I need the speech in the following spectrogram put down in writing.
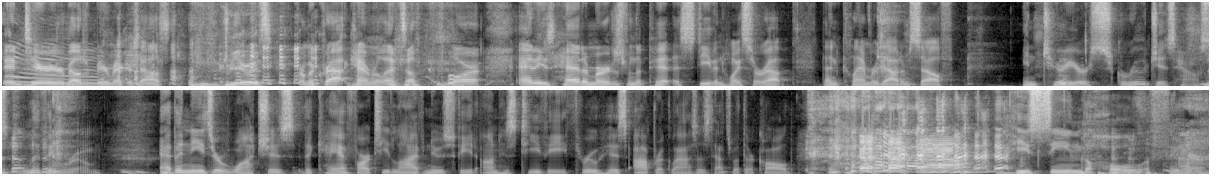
Interior Belgian beer maker's house. Views from a crap camera lens on the floor. Annie's head emerges from the pit as Stephen hoists her up, then clambers out himself. Interior Scrooge's house, living room. Ebenezer watches the KFRT live newsfeed on his TV through his opera glasses. That's what they're called. He's seen the whole affair.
